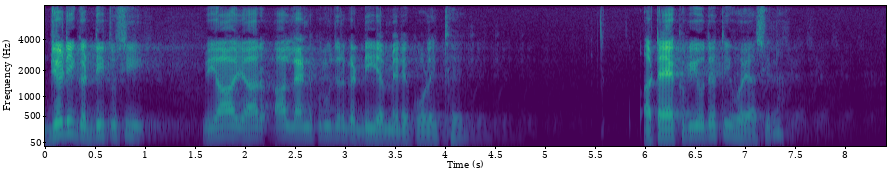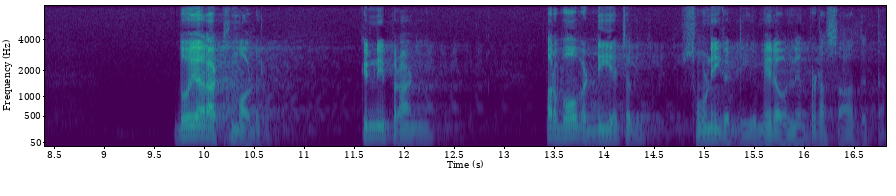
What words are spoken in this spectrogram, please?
ਜਿਹੜੀ ਗੱਡੀ ਤੁਸੀਂ, ਵੀ ਆ ਯਾਰ ਆ ਲੈਂਡ ਕਰੂਜ਼ਰ ਗੱਡੀ ਹੈ ਮੇਰੇ ਕੋਲ ਇੱਥੇ। ਅਟੈਕ ਵੀ ਉਹਦੇ ਤੇ ਹੀ ਹੋਇਆ ਸੀ ਨਾ। 2008 ਮਾਡਲ, ਕਿੰਨੀ ਪੁਰਾਣੀ ਹੈ? ਪਰ ਬਹੁਤ ਵੱਡੀ ਹੈ, ਚਲੋ, ਸੋਹਣੀ ਗੱਡੀ ਹੈ, ਮੇਰਾ ਉਹਨੇ ਬੜਾ ਸਾਥ ਦਿੱਤਾ।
